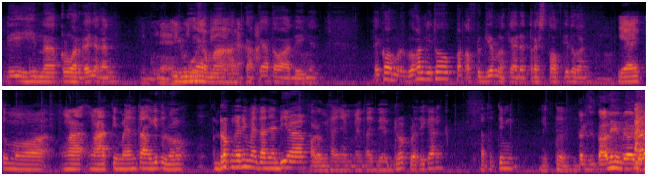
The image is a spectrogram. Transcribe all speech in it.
dihina keluarganya kan Ibunya ya. ibu Ibunya sama dihina. kakek atau adiknya tapi kalau menurut gua kan itu part of the game lah kayak ada trash talk gitu kan Ya itu mau ng ngelatih mental gitu loh. Drop nggak nih mentalnya dia? Kalau misalnya mental dia drop berarti kan satu tim gitu. Tadi si Tali bela-bela.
